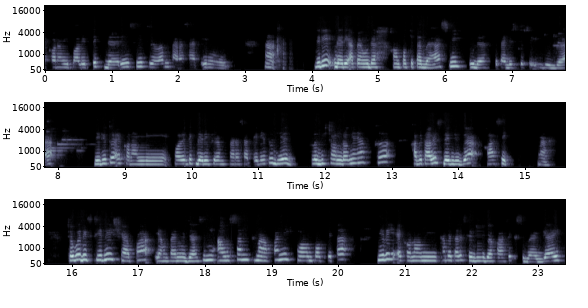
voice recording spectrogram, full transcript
ekonomi politik dari si film Parasite ini. Nah, jadi dari apa yang udah kelompok kita bahas nih, udah kita diskusiin juga, jadi tuh ekonomi politik dari film Parasite ini tuh dia lebih condongnya ke kapitalis dan juga klasik. Nah, coba di sini siapa yang pengen ngejelasin nih alasan kenapa nih kelompok kita pilih ekonomi kapitalis dan juga klasik sebagai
